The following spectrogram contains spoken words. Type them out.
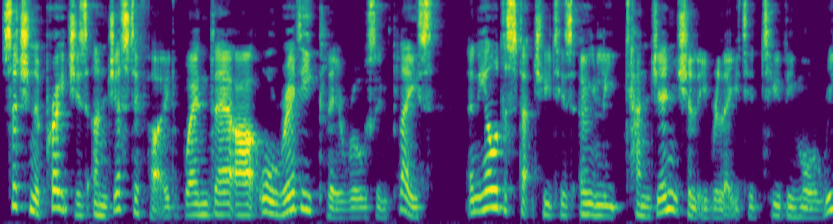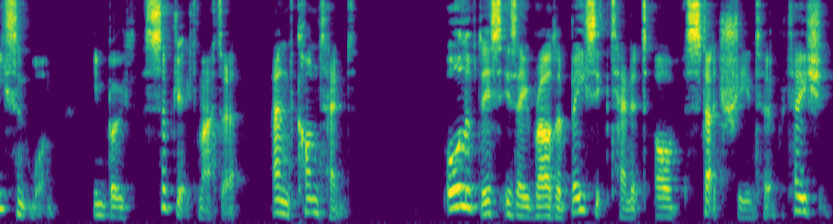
Such an approach is unjustified when there are already clear rules in place and the older statute is only tangentially related to the more recent one in both subject matter and content. All of this is a rather basic tenet of statutory interpretation,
